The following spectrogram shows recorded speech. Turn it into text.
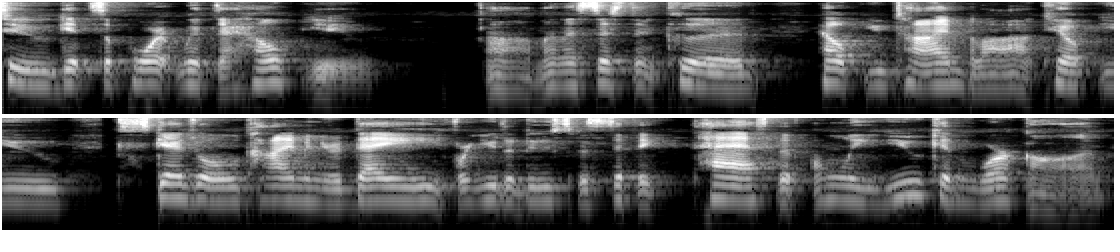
to get support with to help you. Um, an assistant could help you time block, help you schedule time in your day for you to do specific tasks that only you can work on.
